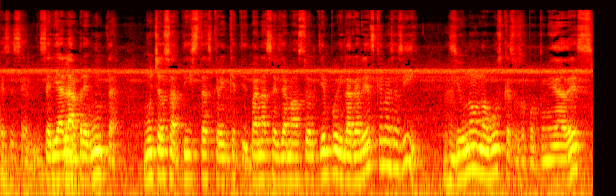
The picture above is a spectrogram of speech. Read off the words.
esa es el, sería la pregunta. Muchos artistas creen que van a ser llamados todo el tiempo y la realidad es que no es así. Si uno no busca sus oportunidades,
